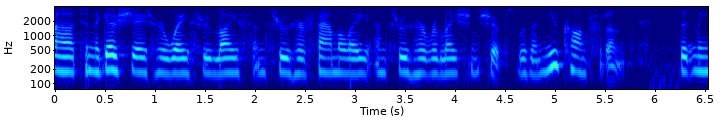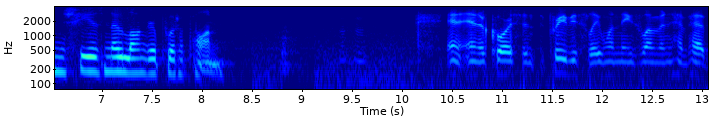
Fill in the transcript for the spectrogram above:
uh, to negotiate her way through life and through her family and through her relationships with a new confidence that means she is no longer put upon. Mm-hmm. And, and of course, in, previously, when these women have had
